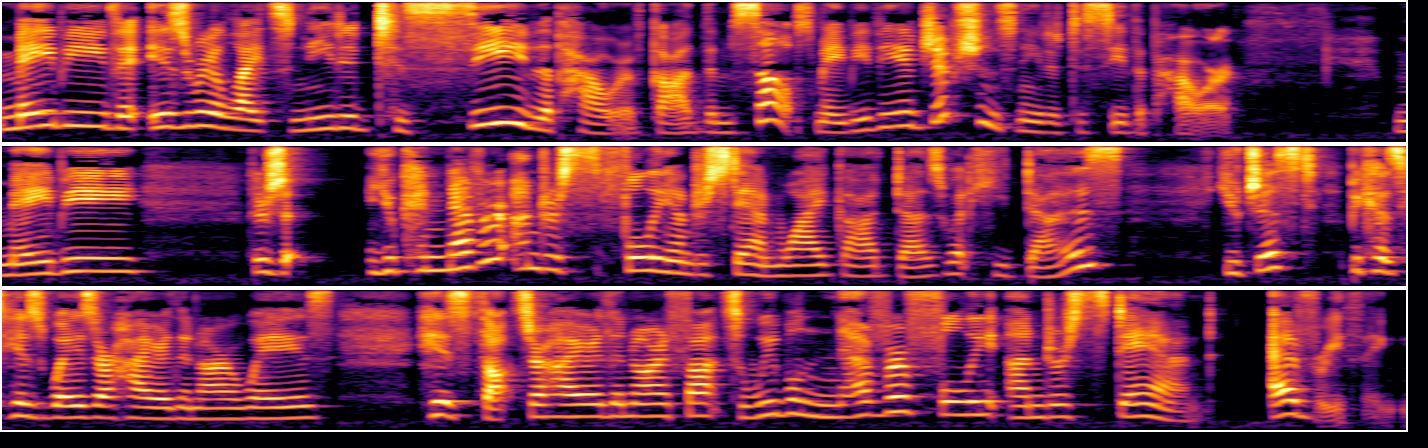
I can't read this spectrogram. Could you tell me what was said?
maybe the Israelites needed to see the power of God themselves. Maybe the Egyptians needed to see the power. Maybe there's you can never under, fully understand why God does what he does you just, because his ways are higher than our ways, his thoughts are higher than our thoughts. So we will never fully understand everything.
